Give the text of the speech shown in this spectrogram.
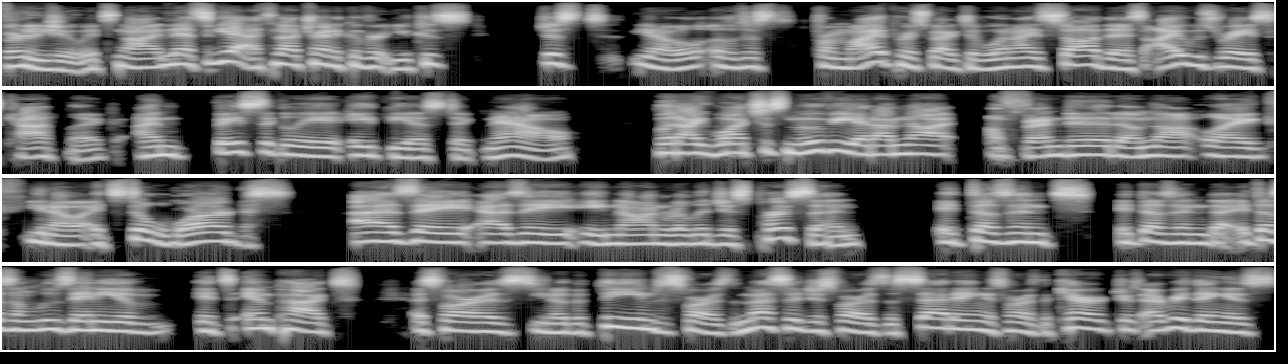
to you. It's not that's yeah, it's not trying to convert you. Because just you know just from my perspective when i saw this i was raised catholic. I'm basically atheistic now but i watch this movie and i'm not offended. I'm not like you know it still works as a as a, a non-religious person. It doesn't it doesn't it doesn't lose any of its impact as far as you know the themes as far as the message as far as the setting as far as the characters everything is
